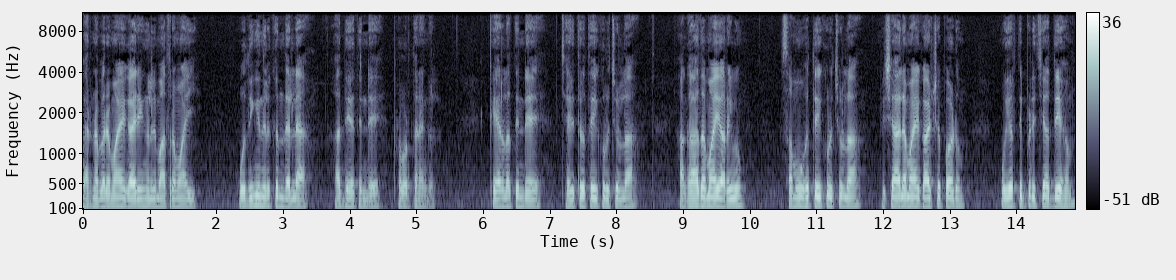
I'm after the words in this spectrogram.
ഭരണപരമായ കാര്യങ്ങളിൽ മാത്രമായി ഒതുങ്ങി നിൽക്കുന്നതല്ല അദ്ദേഹത്തിന്റെ പ്രവർത്തനങ്ങൾ. കേരളത്തിന്റെ ചരിത്രത്തെക്കുറിച്ചുള്ള അഗാധമായ അറിവും സമൂഹത്തെക്കുറിച്ചുള്ള വിശാലമായ കാഴ്ചപ്പാടും ഉയർത്തിപ്പിടിച്ച അദ്ദേഹം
